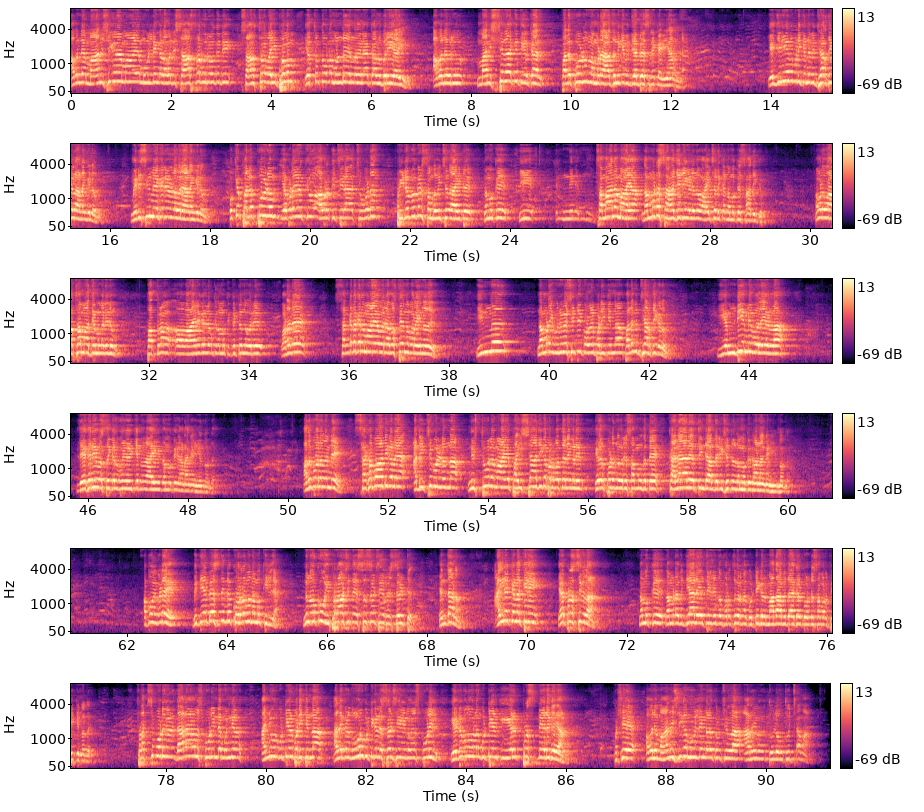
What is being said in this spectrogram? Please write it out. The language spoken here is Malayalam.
അവന്റെ മാനുഷികമായ മൂല്യങ്ങൾ അവന്റെ ശാസ്ത്ര പുരോഗതി ശാസ്ത്ര വൈഭവം എത്രത്തോളം ഉണ്ട് എന്നതിനേക്കാൾ ഉപരിയായി അവനൊരു മനുഷ്യനാക്കി തീർക്കാൻ പലപ്പോഴും നമ്മുടെ ആധുനിക വിദ്യാഭ്യാസത്തിന് കഴിയാറില്ല. എഞ്ചിനീയർ പഠിക്കുന്ന വിദ്യാർത്ഥികളാണെങ്കിലും മെഡിസിൻ മേഖലയിലുള്ളവരാണെങ്കിലും ഒക്കെ പലപ്പോഴും എവിടെയൊക്കെയോ അവർക്ക് ചില ചുവട് പിഴവുകൾ സംഭവിച്ചതായിട്ട് നമുക്ക് ഈ സമാനമായ നമ്മുടെ സാഹചര്യങ്ങളിൽ നിന്ന് വായിച്ചെടുക്കാൻ നമുക്ക് സാധിക്കും. നമ്മൾ വാർത്താമാധ്യമങ്ങളിലും പത്ര വായനകളിലുമൊക്കെ നമുക്ക് കിട്ടുന്ന ഒരു വളരെ സങ്കടകരമായ ഒരു അവസ്ഥ എന്ന് പറയുന്നത് ഇന്ന് നമ്മുടെ യൂണിവേഴ്സിറ്റി കോളേജിൽ പഠിക്കുന്ന പല വിദ്യാർത്ഥികളും എം ഡി എം എ പോലെയുള്ള ലഹരി വസ്തുക്കൾ ഉപയോഗിക്കുന്നതായി നമുക്ക് കാണാൻ കഴിയുന്നുണ്ട്. അതുപോലെ തന്നെ സഹപാഠികളെ അടിച്ചുകൊള്ളുന്ന നിഷ്ഠൂരമായ പൈശാചിക പ്രവർത്തനങ്ങളിൽ ഏർപ്പെടുന്ന ഒരു സമൂഹത്തെ കലാലയത്തിന്റെ അന്തരീക്ഷത്തിൽ നമുക്ക് കാണാൻ കഴിയുന്നുണ്ട്. അപ്പോൾ ഇവിടെ വിദ്യാഭ്യാസത്തിന്റെ കുറവ് നമുക്കില്ല. ഇന്ന് നോക്കൂ ഇപ്രാവശ്യത്തെ S S L C result എന്താണ്? ആയിരക്കണക്കിന് എ പ്ലസുകളാണ് നമുക്ക് നമ്മുടെ വിദ്യാലയത്തിൽ നിന്ന് പുറത്തു വരുന്ന കുട്ടികൾ മാതാപിതാക്കൾ കൊണ്ട് സമർപ്പിക്കുന്നത്. ഫ്ലക്സ് ബോർഡുകൾ ധാരാളം സ്കൂളിന്റെ മുന്നിൽ അഞ്ഞൂറ് കുട്ടികൾ പഠിക്കുന്ന അല്ലെങ്കിൽ നൂറ് കുട്ടികൾ റിസർച്ച് ചെയ്യുന്ന ഒരു സ്കൂളിൽ എഴുപതോളം കുട്ടികൾക്ക് എൽ പ്ലസ് നേടുകയാണ്. പക്ഷേ അവന് മാനസിക മൂല്യങ്ങളെക്കുറിച്ചുള്ള അറിവ് തുലവും തുച്ഛമാണ്.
